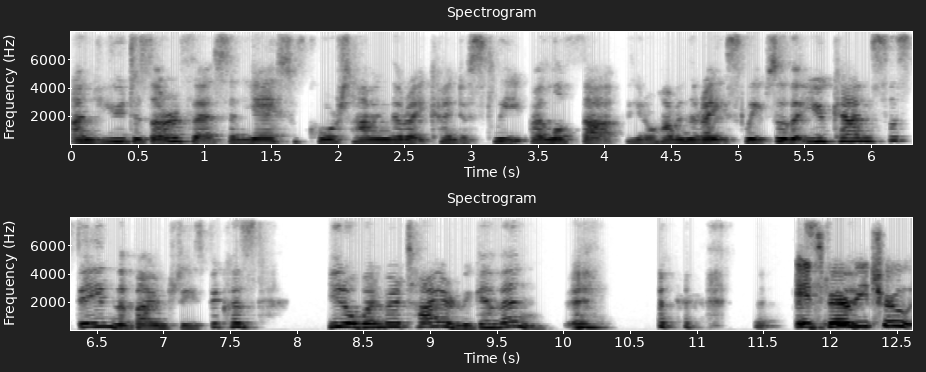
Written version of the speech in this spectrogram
and you deserve this. And yes of course having the right kind of sleep i love that you know having the right sleep so that you can sustain the boundaries because you know when we're tired we give in. It's, it's very true.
